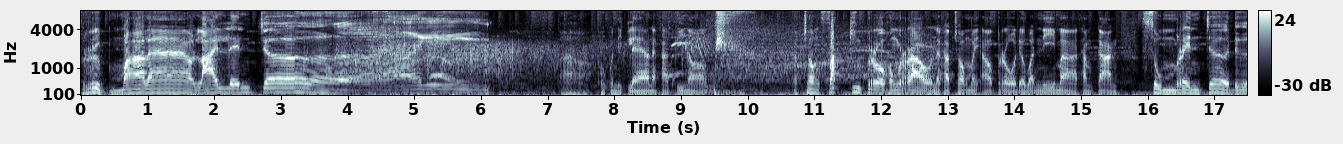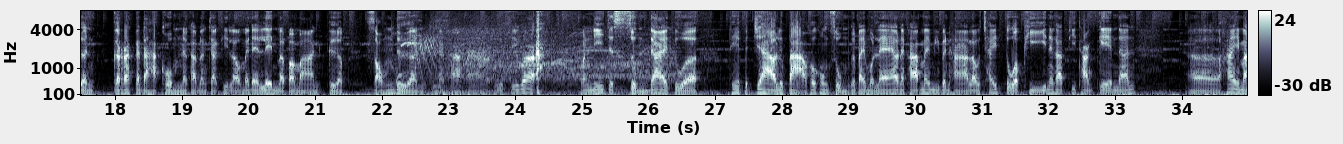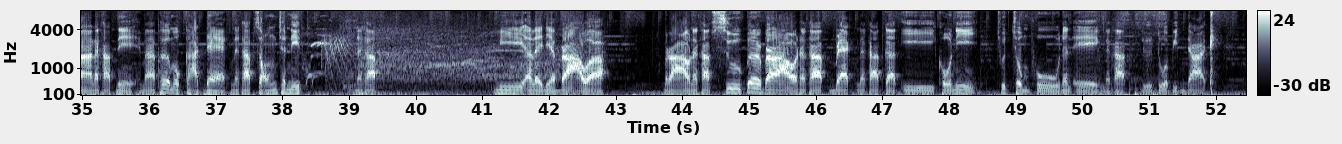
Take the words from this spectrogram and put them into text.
พรึบมาแล้วลายเลนเจอร์อ้าวพบกันอีกแล้วนะครับพี่น้องกับช่อง fucking pro ของเรานะครับ ช่องไม่เอาโปร เดี๋ยววันนี้มาทำการสุ่มเรนเจอร์เดือนกรกฎาคมนะครับ หลังจากที่เราไม่ได้เล่นมาประมาณเกือบ 2 เดือนนะครับอ้าวดูซิว่าวันนี้จะสุ่มได้ตัว เทพเจ้าหรือเปล่าเขาคงสุ่มกันไปหมดแล้วนะครับ ไม่มีปัญหาเราใช้ตัวผีนะครับที่ทางเกมนั้นให้มานะครับนี่มาเพิ่มโอกาสแดกนะครับ 2 ชนิดนะครับ มีอะไรเนี่ยบราวอะบราวนะครับซูเปอร์บราวนะครับแบล็กนะครับกับอีโคนี่ชุดชมพูนั่นเองนะครับ หรือตัวบินได้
